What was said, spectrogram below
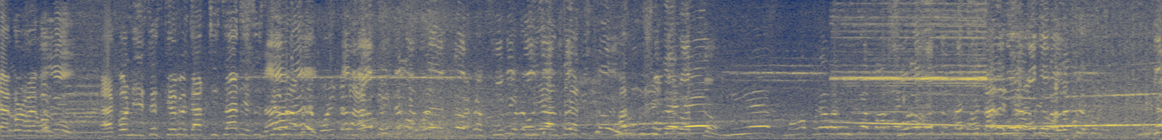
এখন এখন এখন এসএস ক্যামে যাচ্ছি স্যার এসএস ক্যামে আমাদের বডিটা না, আটকে আপনি তো বলে একটা সিভিক বলছে, আনতে খানকির ছেলে। আর উনি শুনে বাচ্চা। নিয়ে মা পরে আবার উঠতে পারবে শুনে বাচ্চা, খানকির তাহলে ছেলে। সেটা কথা বলো। কে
